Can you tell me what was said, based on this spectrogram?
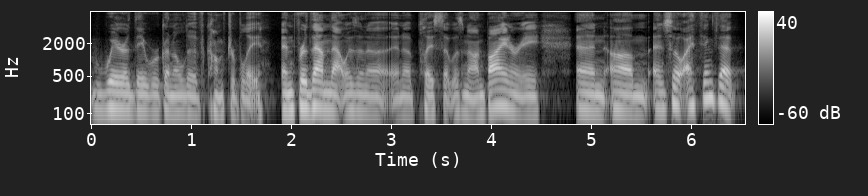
where they were going to live comfortably. And for them, that was in a in a place that was non-binary, and um, and so I think that.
